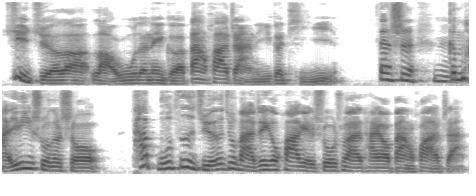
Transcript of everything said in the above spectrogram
拒绝了老吴的那个办画展的一个提议，但是跟马伊琍说的时候，他不自觉的就把这个话给说出来，他要办画展。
